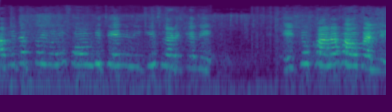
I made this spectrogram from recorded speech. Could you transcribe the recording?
अभी तक तो यूनिफॉर्म भी चेंज नहीं की लड़के ने। ईशु, खाना खाओ पहले।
